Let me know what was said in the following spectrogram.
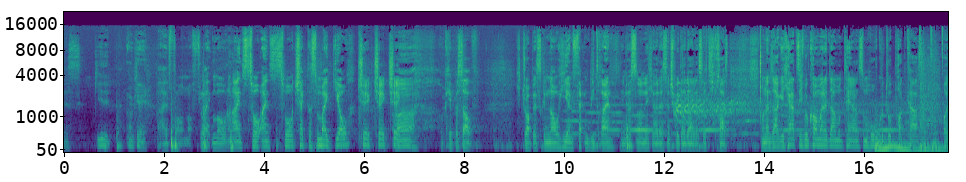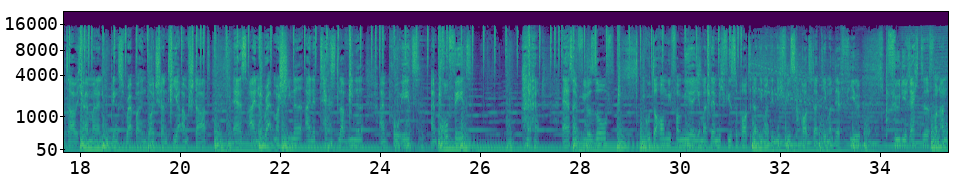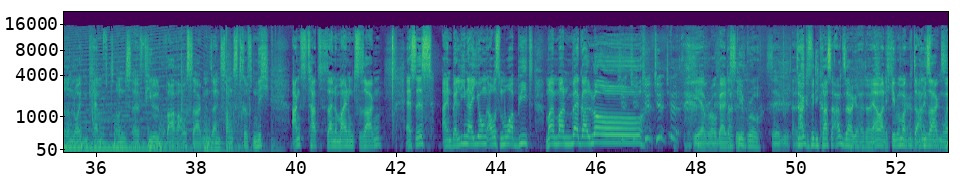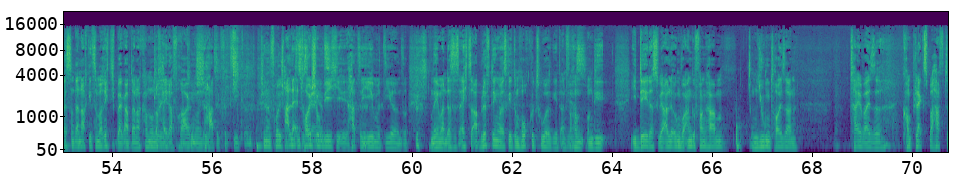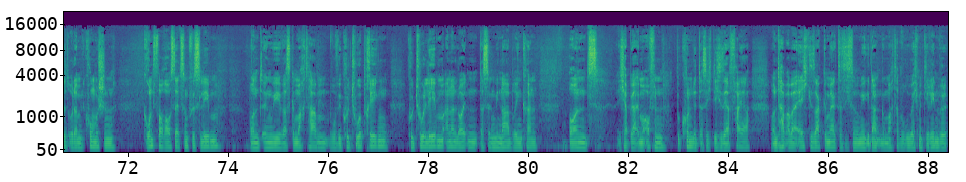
Let's get it. Okay. iPhone auf Flight Mode. 1, 2, 1, 2. Check das Mic, yo. Check, check, check. Ah, okay, pass auf. Ich drop jetzt genau hier einen fetten Beat rein. Den hörst du noch nicht, aber der ist dann später da. Der ist richtig krass. Und dann sage ich herzlich willkommen, meine Damen und Herren, zum Hochkultur-Podcast. Heute habe ich einen meiner Lieblingsrapper in Deutschland hier am Start. Er ist eine Rapmaschine, eine Textlawine, ein Poet, ein Prophet. er ist ein Philosoph, ein guter Homie von mir, jemand, der mich viel supportet hat, jemand, den ich viel supportet hat, jemand, der viel für die Rechte von anderen Leuten kämpft und äh, viel wahre Aussagen in seinen Songs trifft, nicht Angst hat, seine Meinung zu sagen. Es ist ein Berliner Jung aus Moabit, mein Mann Megalo. Tschü, tschü, tschü. Yeah, Bro, geil, dass Das geht, du... Bro. Sehr gut. Alter. Danke für die krasse Ansage, Alter. Ja, Mann, ich gebe immer gute nice, Ansagen, weißt du, und danach geht's immer richtig bergab. Danach kommen nur noch Okay. Hater-Fragen Okay, und shit. harte Kritik und Okay, dann ich mich alle Enttäuschungen, die ich hatte je mit dir und so. Nee, Mann, das ist echt so uplifting, weil es geht um Hochkultur, es geht einfach Yes. um, um die Idee, dass wir alle irgendwo angefangen haben, in Jugendhäusern, teilweise komplex behaftet oder mit komischen Grundvoraussetzungen fürs Leben und irgendwie was gemacht haben, wo wir Kultur prägen, Kultur leben, anderen Leuten das irgendwie nahebringen können. Und ich habe ja immer offen bekundet, dass ich dich sehr feier und habe aber ehrlich gesagt gemerkt, dass ich so mir Gedanken gemacht habe, worüber ich mit dir reden will,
